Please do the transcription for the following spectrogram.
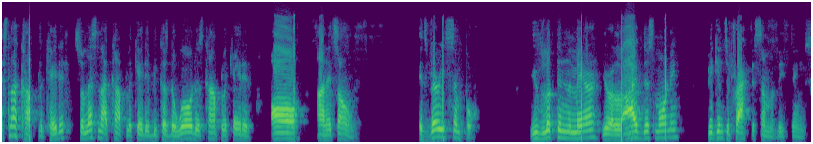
It's not complicated. So let's not complicate it because the world is complicated all on its own. It's very simple. You've looked in the mirror, you're alive this morning, begin to practice some of these things.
